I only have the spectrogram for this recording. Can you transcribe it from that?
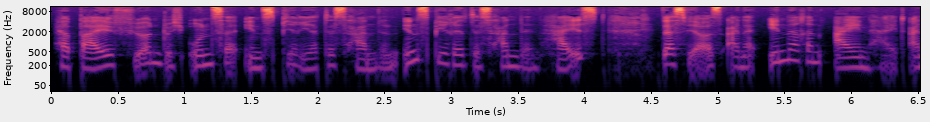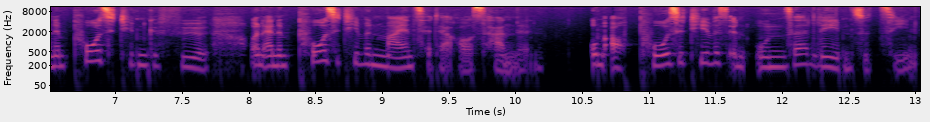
herbeiführen durch unser inspiriertes Handeln. Inspiriertes Handeln heißt, dass wir aus einer inneren Einheit, einem positiven Gefühl und einem positiven Mindset heraus handeln um auch Positives in unser Leben zu ziehen.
